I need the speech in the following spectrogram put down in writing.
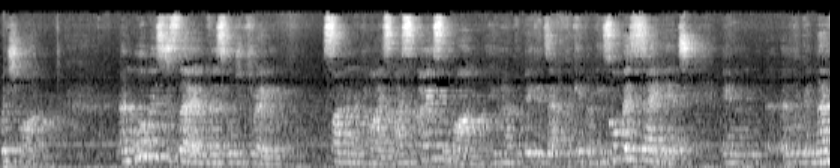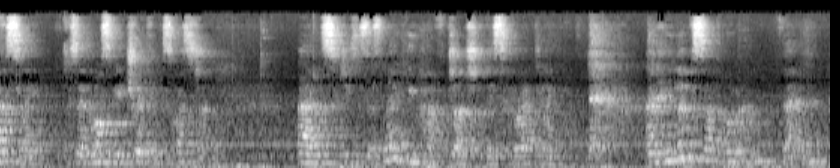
Which one? And almost as though in verse 43, Simon replies, I suppose the one who had the bigger debt forgiven. He's almost saying it in a little bit nervously, to say there must be a trick in this question. And Jesus says, No, you have judged this correctly. And he looks at the woman then,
